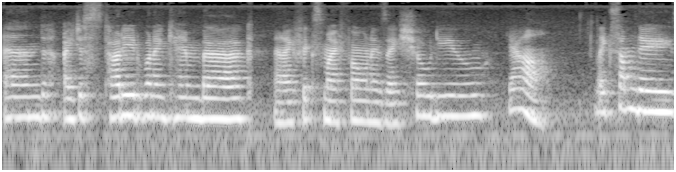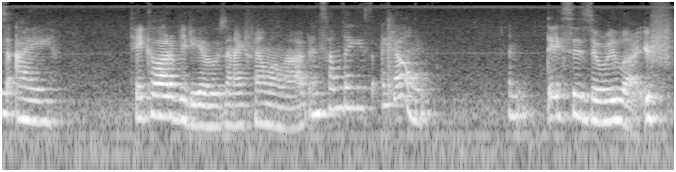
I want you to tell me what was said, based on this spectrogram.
and I just studied when I came back and I fixed my phone as I showed you. Yeah, like some days I take a lot of videos and I film a lot and some days I don't. And this is the real life.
